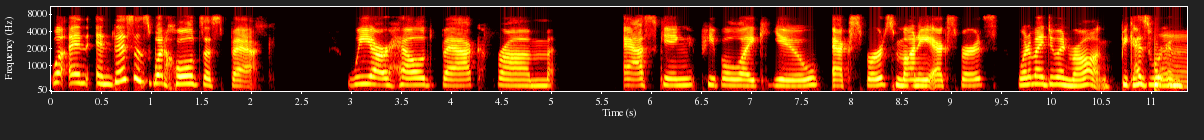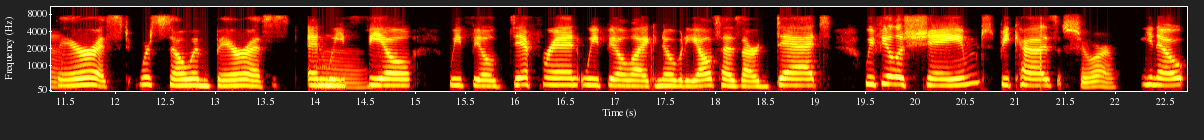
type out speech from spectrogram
well and and this is what holds us back. We are held back from asking people like you, experts, money experts, what am I doing wrong? Because we're Mm. embarrassed. We're so embarrassed and we Mm. feel we feel different. We feel like nobody else has our debt. We feel ashamed because Sure. You know,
